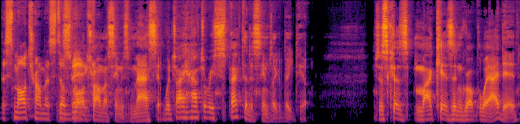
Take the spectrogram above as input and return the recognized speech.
The small trauma is still small big. trauma seems massive, which I have to respect that it seems like a big deal. Just because my kids didn't grow up the way I did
